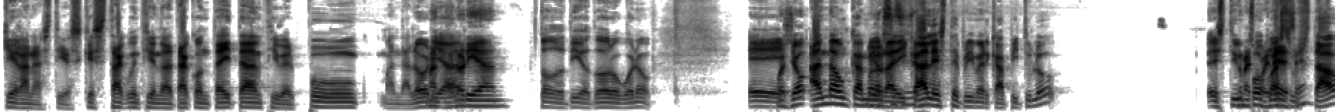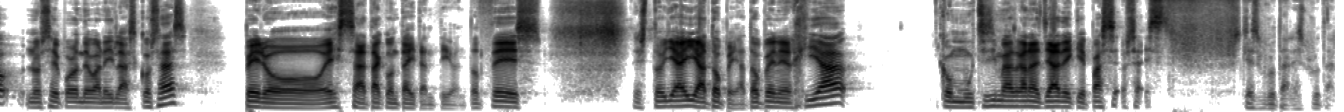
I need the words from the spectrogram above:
Qué ganas, tío. Es que está coincidiendo Attack on Titan, Cyberpunk, Mandalorian. Mandalorian. Todo, tío, todo lo bueno. Eh, pues yo. Anda un cambio radical este primer capítulo. Estoy un poco ¿eh? asustado. No sé por dónde van a ir las cosas. Pero es Attack on Titan, tío. Entonces. Estoy ahí a tope, a tope energía con muchísimas ganas ya de que pase. O sea, es, que es brutal, es brutal,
